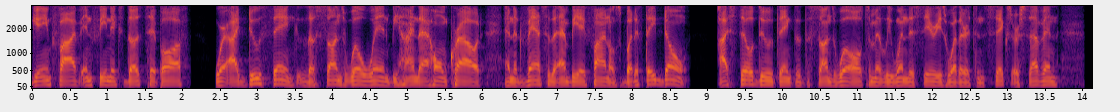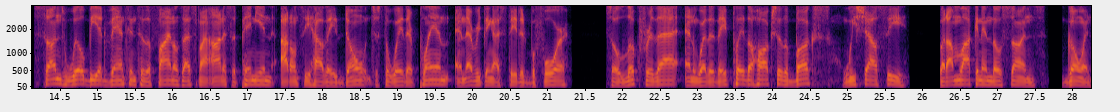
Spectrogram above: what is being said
game 5 in Phoenix does tip off where I do think the Suns will win behind that home crowd and advance to the NBA Finals. But if they don't, I still do think that the Suns will ultimately win this series, whether it's in six or seven. Suns will be advancing to the finals. That's my honest opinion. I don't see how they don't, just the way they're playing and everything I stated before. So look for that. And whether they play the Hawks or the Bucks, we shall see. But I'm locking in those Suns going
